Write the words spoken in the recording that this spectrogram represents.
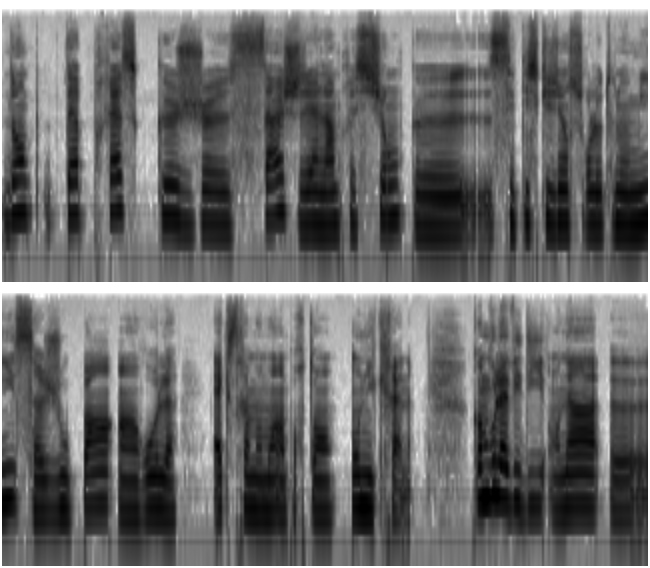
Donc, d'après ce que je sache, j'ai l'impression que cette discussion sur l'autonomie, ça joue pas un rôle extrêmement important en Ukraine. Comme vous l'avez dit, on a euh,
